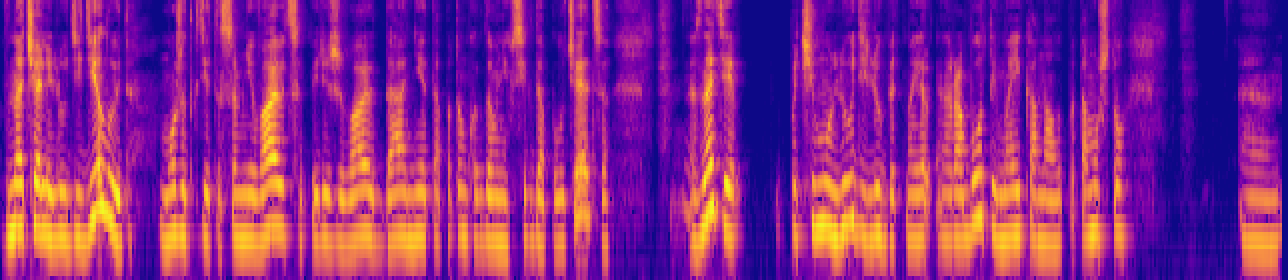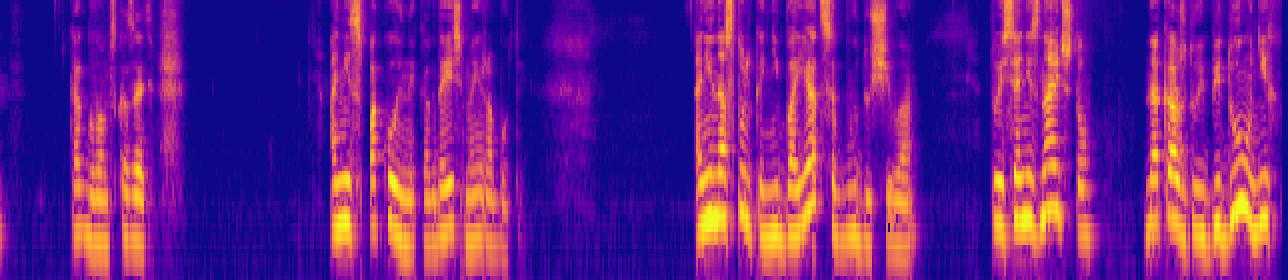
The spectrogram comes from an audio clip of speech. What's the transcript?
Вначале люди делают, может, где-то сомневаются, переживают, да, нет, а потом, когда у них всегда получается. Знаете, почему люди любят мои работы, мои каналы? Потому что, э, как бы вам сказать, они спокойны, когда есть мои работы. Они настолько не боятся будущего, то есть они знают, что на каждую беду у них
